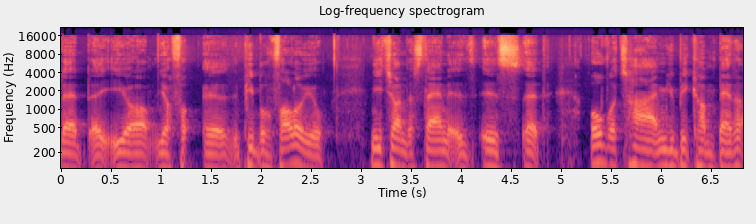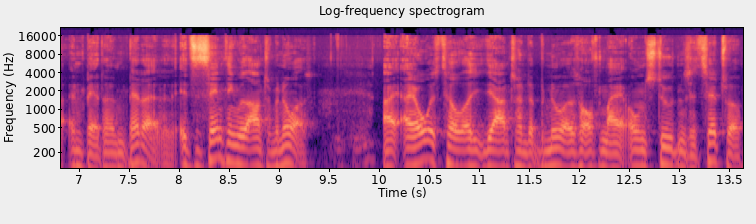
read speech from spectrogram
that uh, your your uh, the people who follow you need to understand is, is that over time you become better and better and better at it. It's the same thing with entrepreneurs. I, I always tell the entrepreneurs of my own students, etc.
